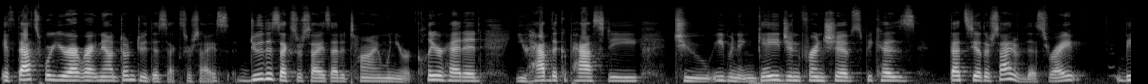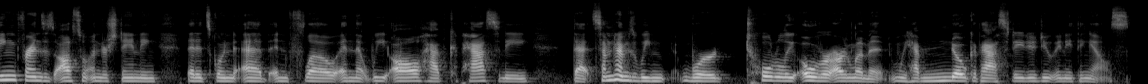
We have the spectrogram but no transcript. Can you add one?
If that's where you're at right now, don't do this exercise. Do this exercise at a time when you're clear headed, you have the capacity to even engage in friendships, because that's the other side of this, right? Being friends is also understanding that it's going to ebb and flow and that we all have capacity that sometimes we were totally over our limit we have no capacity to do anything else.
